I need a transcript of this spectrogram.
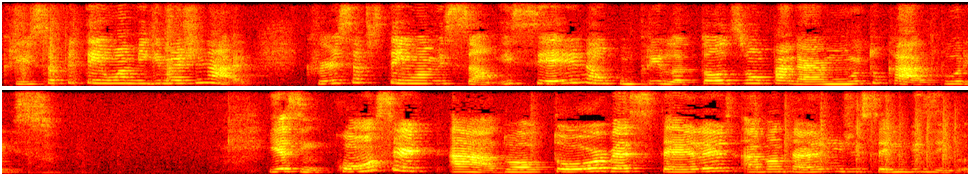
Christopher tem um amigo imaginário. Christopher tem uma missão. E se ele não cumpri-la, todos vão pagar muito caro por isso. E assim, com certeza, ah, do autor best-sellers, A Vantagem de Ser Invisível.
